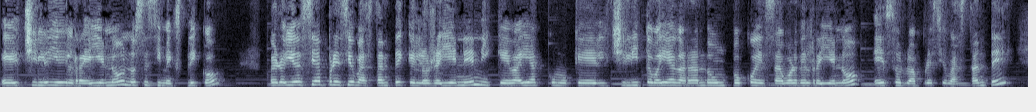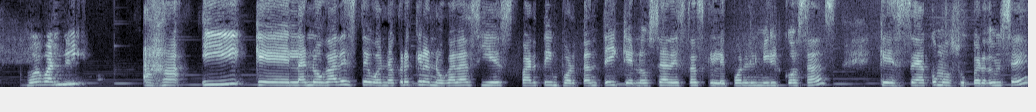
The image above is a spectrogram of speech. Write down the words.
el chile y el relleno. No sé si me explico. Pero yo sí aprecio bastante que los rellenen y que vaya como que el chilito vaya agarrando un poco de sabor del relleno. Eso lo aprecio bastante. Muy buen Y, ajá, y que la nogada esté, bueno, creo que la nogada sí es parte importante y que no sea de estas que le ponen mil cosas, que sea como súper dulce,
